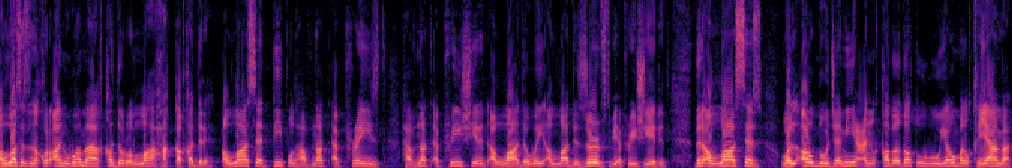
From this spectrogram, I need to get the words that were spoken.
Allah says in the Quran, وَمَا قَدَرُ اللَّهَ حَقَّ قَدْرِهِ Allah said people have not appraised, have not appreciated Allah the way Allah deserves to be appreciated. Then Allah says, وَالْأَرْضُ جَمِيعًا قَبَضَتُهُ يَوْمَ الْقِيَامَةِ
